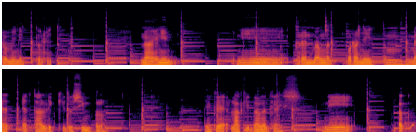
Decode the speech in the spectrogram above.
Dominic Toretto. Nah ini ini keren banget warnanya hitam metalik gitu simple. Ini kayak laki banget guys. Ini aku,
